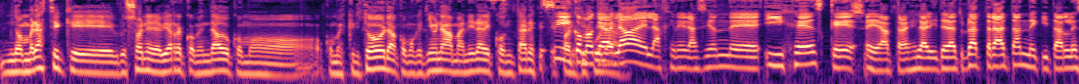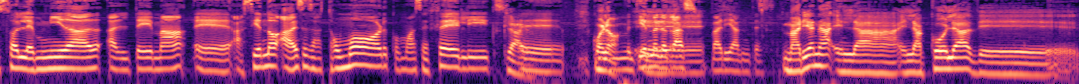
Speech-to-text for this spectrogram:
nombraste que Brusone le había recomendado como, como escritora, como que tenía una manera de contar Sí, como que hablaba de la generación de hijes que Sí. eh, a través de la literatura tratan de quitarle solemnidad al tema, eh, haciendo a veces hasta humor, como hace Félix, Claro. eh, Bueno, metiéndole otras variantes. Mariana en la, en la cola de,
